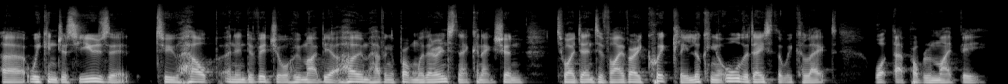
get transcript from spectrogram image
Uh, we can just use it to help an individual who might be at home having a problem with their internet connection to identify very quickly, looking at all the data that we collect, what that problem might be.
